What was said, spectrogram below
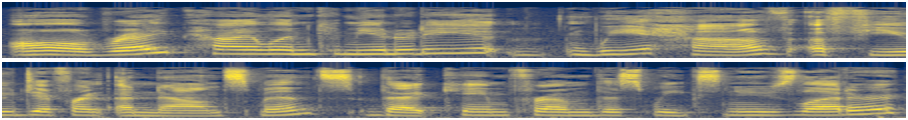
All right, Highland community, we have a few different announcements that came from this week's newsletter.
